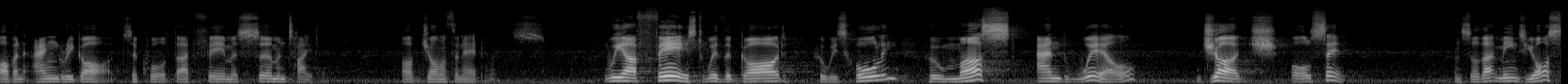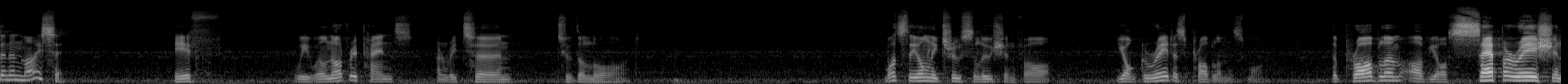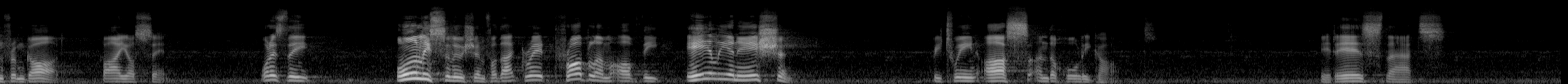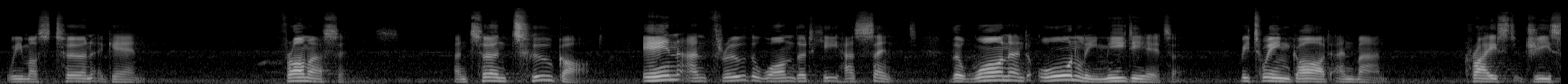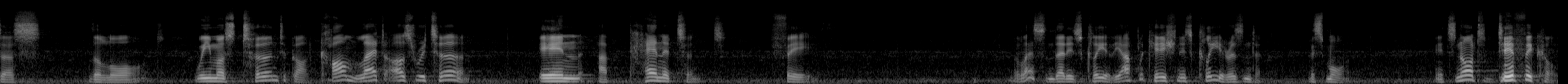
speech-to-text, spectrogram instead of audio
of an angry God, to quote that famous sermon title of Jonathan Edwards. We are faced with the God who is holy, who must and will judge all sin. And so that means your sin and my sin if we will not repent and return to the Lord. What's the only true solution for your greatest problem this morning? The problem of your separation from God by your sin. What is the only solution for that great problem of the alienation between us and the Holy God? It is that we must turn again from our sins and turn to God in and through the one that He has sent, the one and only mediator between God and man, Christ Jesus the Lord. We must turn to God. Come, let us return in a penitent faith. The lesson that is clear, the application is clear, isn't it, this morning? It's not difficult.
